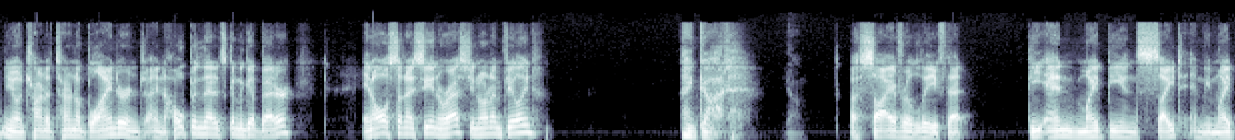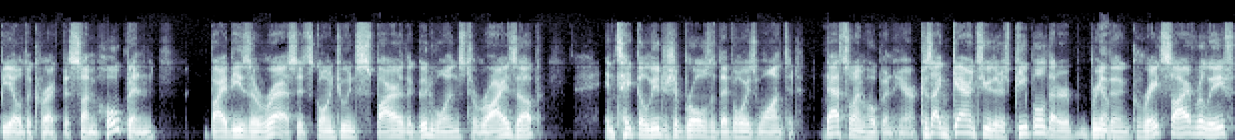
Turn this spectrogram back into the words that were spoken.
you know, trying to turn a blinder and, and hoping that it's going to get better. And all of a sudden I see an arrest. You know what I'm feeling? Thank God Yeah. a sigh of relief that the end might be in sight and we might be able to correct this. So I'm hoping by these arrests, it's going to inspire the good ones to rise up and take the leadership roles that they've always wanted. That's what I'm hoping here. Because I guarantee you there's people that are breathing yep. a great sigh of relief,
